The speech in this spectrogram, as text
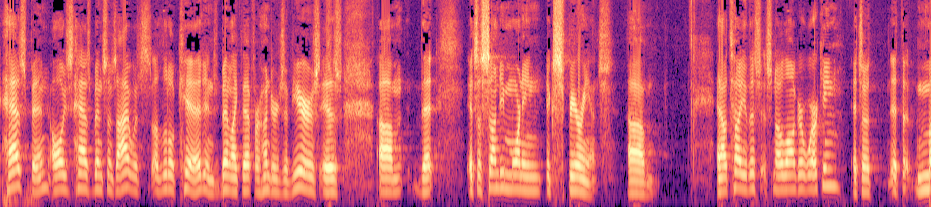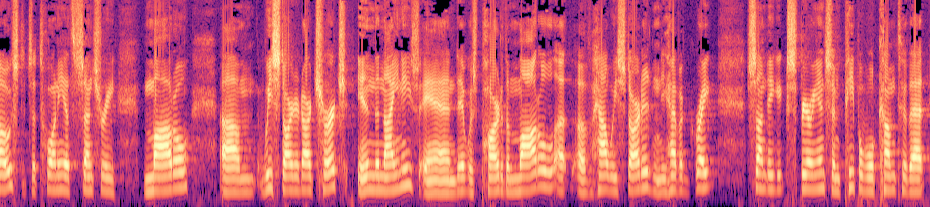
has been, always has been since I was a little kid, and it's been like that for hundreds of years, is um, that it's a Sunday morning experience. Um, and I'll tell you this, it's no longer working. It's a, at the most, it's a 20th century model. Um, we started our church in the 90s, and it was part of the model of, of how we started. And you have a great Sunday experience, and people will come to that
